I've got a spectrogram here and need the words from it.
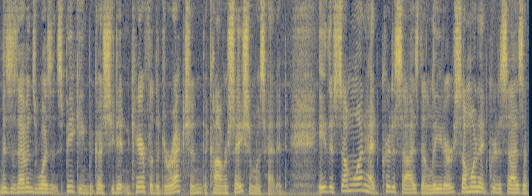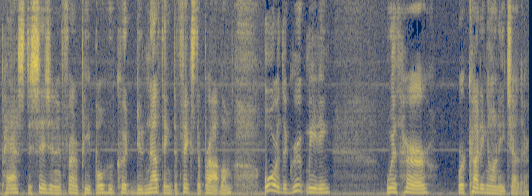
Mrs. Evans wasn't speaking because she didn't care for the direction the conversation was headed. Either someone had criticized a leader, someone had criticized a past decision in front of people who could do nothing to fix the problem, or the group meeting with her were cutting on each other.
